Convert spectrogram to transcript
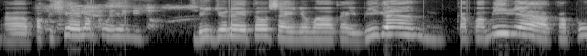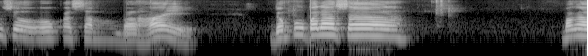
Uh, pakishare lang po yung video na ito sa inyong mga kaibigan, kapamilya, kapuso o kasambahay. Doon po pala sa mga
